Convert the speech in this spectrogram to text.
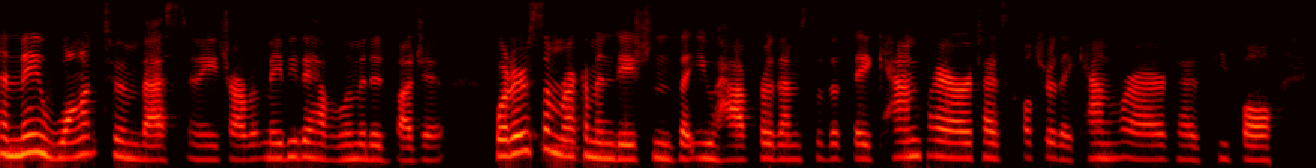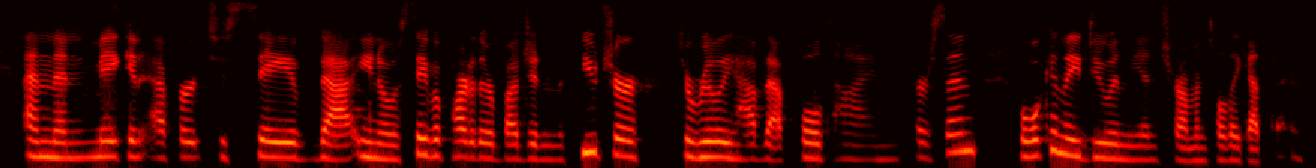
and they want to invest in HR, but maybe they have limited budget. What are some recommendations that you have for them so that they can prioritize culture, they can prioritize people, and then make an effort to save that, you know, save a part of their budget in the future to really have that full time person? But what can they do in the interim until they get there?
